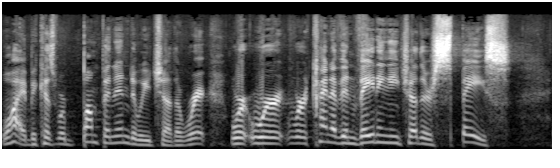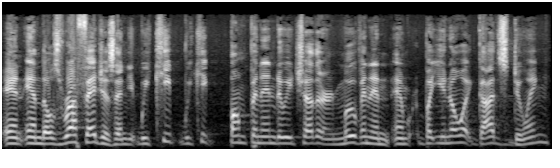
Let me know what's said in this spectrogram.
Why? Because we're bumping into each other. We're we're we're we're kind of invading each other's space and, and those rough edges, and we keep we keep bumping into each other and moving and, and but you know what God's doing?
